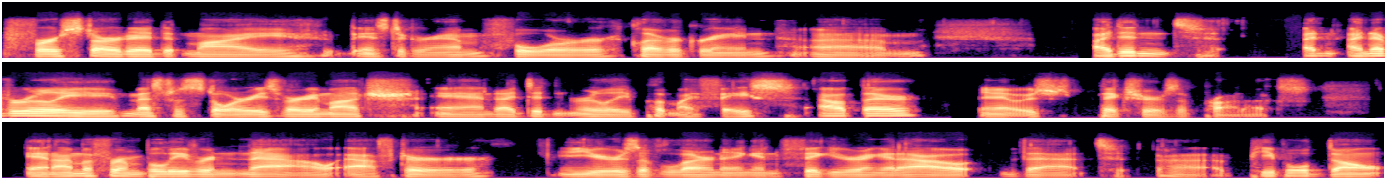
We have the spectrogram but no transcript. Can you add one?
first started my Instagram for Clever Grain, um, I didn't. I, I never really messed with stories very much, and I didn't really put my face out there, and it was just pictures of products. And I'm a firm believer now, after years of learning and figuring it out that uh, people don't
